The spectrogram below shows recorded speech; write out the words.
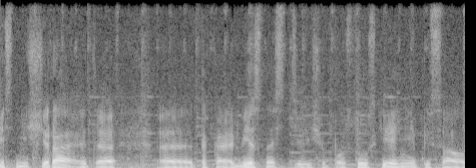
есть Мещера, это э, такая местность, еще Паустовский я не писал,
